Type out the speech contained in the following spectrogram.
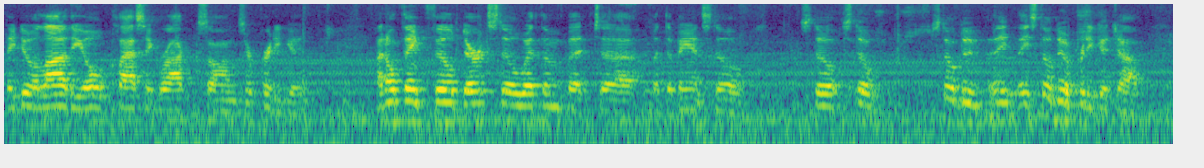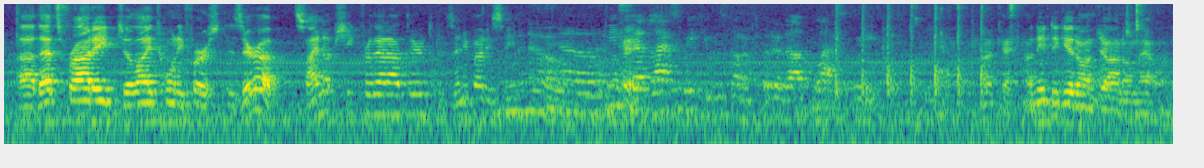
They do a lot of the old classic rock songs. They're pretty good. I don't think Phil Dirt's still with them, but, uh, but the band still, still, still, still do, they, they still do a pretty good job. Uh, that's Friday, July 21st. Is there a sign-up sheet for that out there? Has anybody seen it? No, he Okay. said last week he was gonna put it up last week. Okay, I need to get on John on that one.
